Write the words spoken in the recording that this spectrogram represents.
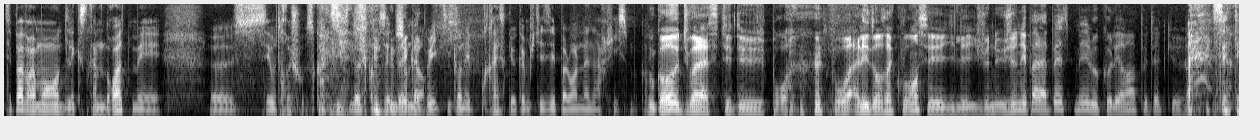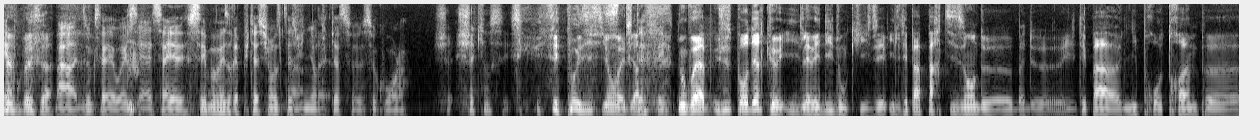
c'est pas vraiment de l'extrême droite, mais euh, c'est autre chose. C'est une autre conception de la politique. On est presque, comme je te disais, pas loin de l'anarchisme. Donc en gros, tu- voilà, c'était des- pour, pour aller dans un courant, c'est je, n'ai- pas la peste, mais le choléra peut-être que C'était un peu ça. Bah, disons que ça, ouais, c'est assez mauvaise réputation aux États-Unis, en ouais. tout cas, ce, ce courant-là. Ch- chacun ses, ses- positions, on va dire. Donc voilà, juste pour dire qu'il avait dit donc qu'il n'était pas partisan de, bah, de il n'était pas euh, ni pro Trump euh,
